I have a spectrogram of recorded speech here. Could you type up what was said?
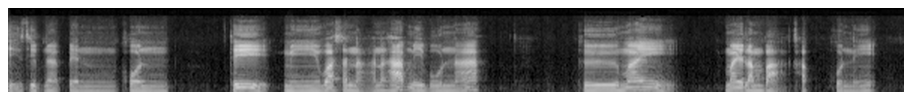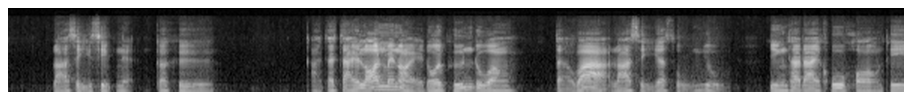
ศีสิบเนี่ยเป็นคนที่มีวาสนานะครับ มีบุญนะ คือไม่ไม่ลำบากครับ คนนี้ราศีสิบเนี่ยก็คือ อาจจะใจร้อนไม่หน่อยโดยพื้นดวง แต่ว่าราศีจะสูงอยู่ ยิ่งถ้าได้คู่ครองที่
